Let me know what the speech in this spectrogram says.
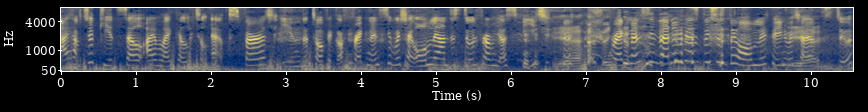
I have two kids, so I'm like a little expert in the topic of pregnancy, which I only understood from your speech. Yeah, thank you. pregnancy benefits, this is the only thing which I understood.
